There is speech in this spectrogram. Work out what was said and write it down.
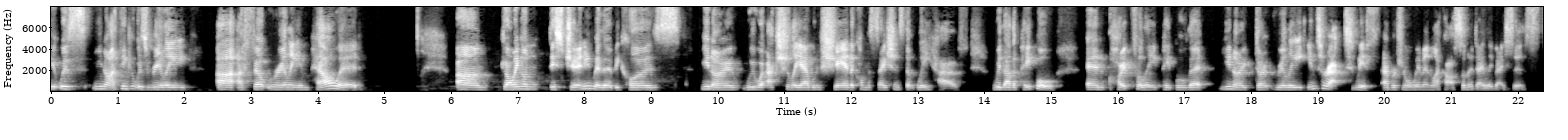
it was you know i think it was really uh, i felt really empowered um, going on this journey with her because you know we were actually able to share the conversations that we have with other people and hopefully people that you know, don't really interact with Aboriginal women like us on a daily basis.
